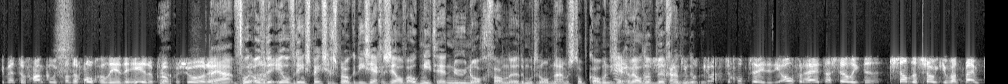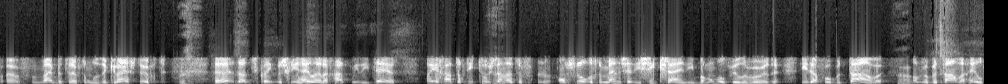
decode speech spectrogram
Je bent afhankelijk van de hooggeleerde heren, professoren. Nou ja, voor, over, de, over de inspectie gesproken, die zeggen zelf ook niet, hè, nu nog, van eh, er moet een opnamestop komen. Die zeggen wel, dat we gaan... krachtig optreden. Die overheid, dan stel ik, eh, stel dat zootje wat mijn, eh, mij betreft onder de krijgstucht. Dat klinkt misschien heel erg hard militair. Maar je gaat toch niet toestaan dat er eh, onschuldige mensen die ziek zijn, die behandeld willen worden, die daarvoor betalen. Want we betalen heel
